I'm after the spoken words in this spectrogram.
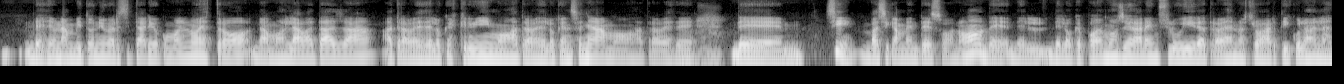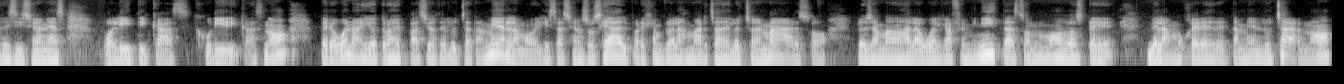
desde un ámbito universitario como el nuestro, damos la batalla a través de lo que escribimos, a través de lo que enseñamos, a través de, de- sí, básicamente eso, ¿no? De, de- lo que podemos llegar a influir a través de nuestros artículos en las decisiones políticas, jurídicas, ¿no? Pero bueno, hay otros espacios de lucha también, la movilización social, por ejemplo, las marchas del 8 de marzo, los llamados a la huelga feminista, son modos de, de las mujeres de también luchar, ¿no?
